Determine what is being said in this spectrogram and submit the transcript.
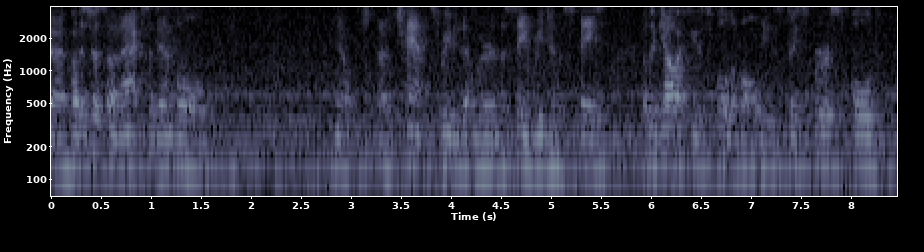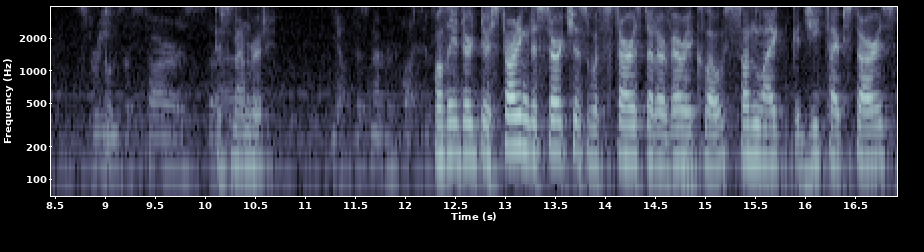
Uh, But it's just an accidental, you know, ch- uh, chance really that we're in the same region of space. But the galaxy is full of all these dispersed old streams of stars. uh, Dismembered. Yeah, dismembered clusters. Well, they, they're, they're starting the searches with stars that are very close, sun-like G-type stars,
